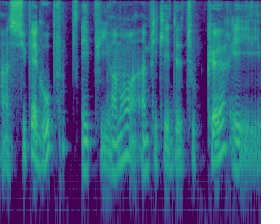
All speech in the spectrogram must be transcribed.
un, super groupe, et puis vraiment impliqué de tout cœur. Et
